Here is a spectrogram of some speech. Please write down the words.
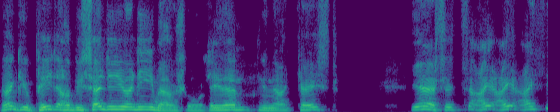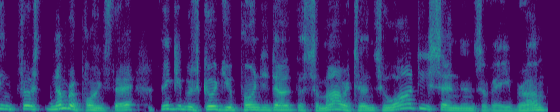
Thank you, Pete. I'll be sending you an email shortly then, in that case. Yes, it's. I, I, I think first number of points there. I think it was good you pointed out the Samaritans, who are descendants of Abraham,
